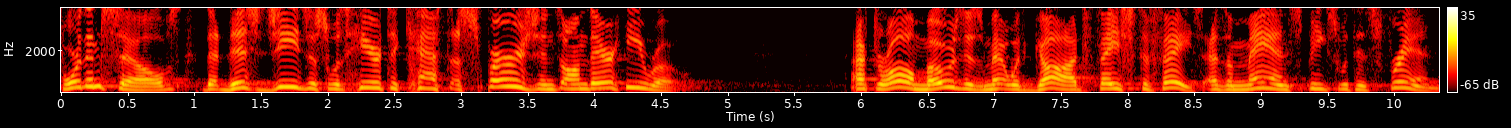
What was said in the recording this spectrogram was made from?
for themselves that this Jesus was here to cast aspersions on their hero. After all, Moses met with God face to face as a man speaks with his friend,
